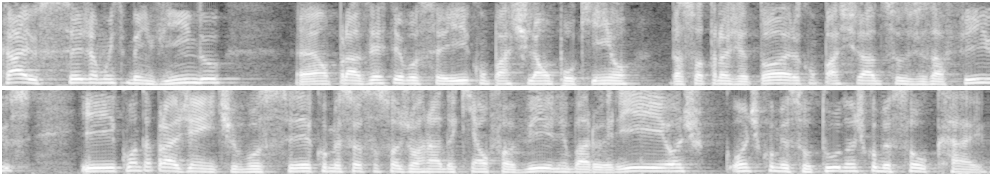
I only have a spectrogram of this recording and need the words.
Caio, seja muito bem-vindo. É um prazer ter você aí, compartilhar um pouquinho da sua trajetória, compartilhar dos seus desafios. E conta pra gente, você começou essa sua jornada aqui em Alphaville, em Barueri, onde, onde começou tudo, onde começou o Caio?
